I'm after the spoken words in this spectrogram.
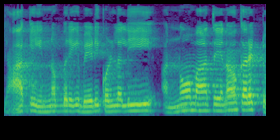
ಯಾಕೆ ಇನ್ನೊಬ್ಬರಿಗೆ ಬೇಡಿಕೊಳ್ಳಲಿ ಅನ್ನೋ ಮಾತೇನೋ ಕರೆಕ್ಟು.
